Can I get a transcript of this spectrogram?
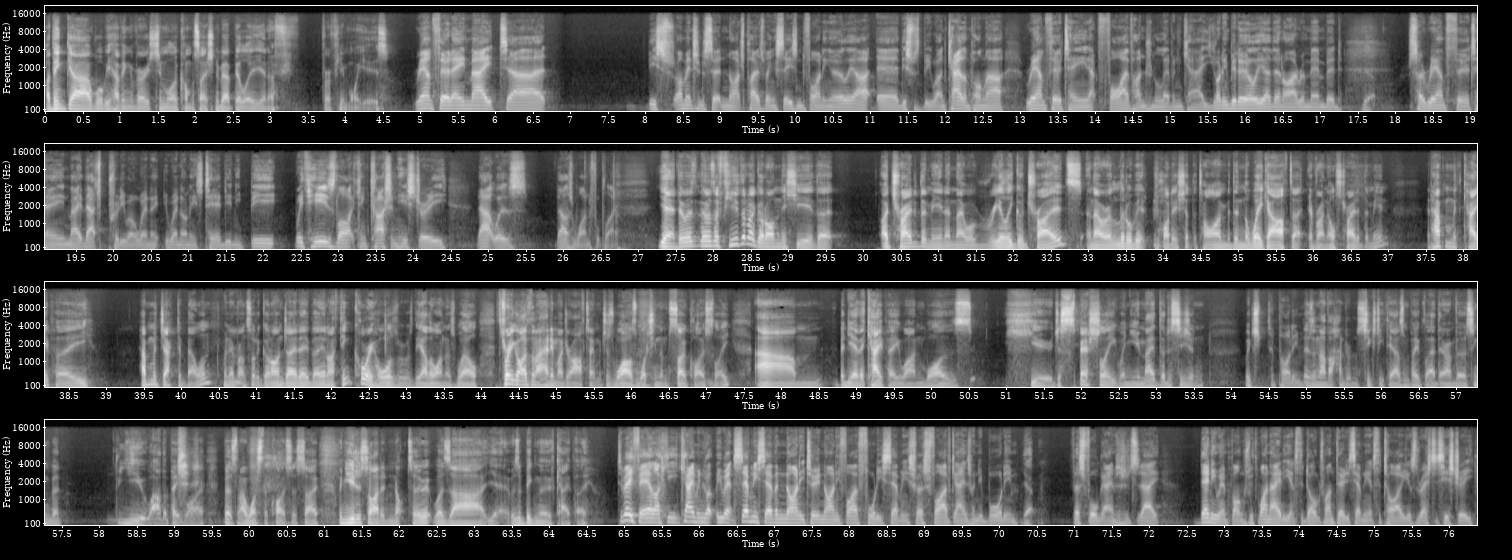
I think uh, we'll be having a very similar conversation about Billy in a f- for a few more years. Round 13, mate. Uh, this I mentioned a certain Knights players being season defining earlier. Uh, this was the big one. Kalyn Ponga, round 13 at 511k. You got him a bit earlier than I remembered. Yeah. So round 13, mate, that's pretty well when he went on his tear, didn't he? Be, with his like concussion history, that was that was a wonderful play. Yeah, there was there was a few that I got on this year that I traded them in, and they were really good trades, and they were a little bit pottish at the time. But then the week after, everyone else traded them in. It happened with KP, happened with Jack de Belin when everyone sort of got on JDB, and I think Corey Hawes was the other one as well. Three guys that I had in my draft team, which is why I was watching them so closely. Um, but yeah, the KP one was huge, especially when you made the decision, which To pod him. there's another 160,000 people out there I'm versing, but you are the people I, person I watch the closest. So when you decided not to, it was uh yeah, it was a big move, KP. To be fair, like he came and got, he went 77, 92, 95, 47 his first five games when you bought him. Yep. First four games, I should say. Then he went bongs with 180 against the Dogs, 137 against the Tigers. The rest is history.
